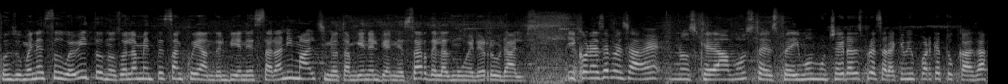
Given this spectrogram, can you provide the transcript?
consumen estos huevitos no solamente están cuidando el bienestar animal, sino también el bienestar de las mujeres rurales. Y con ese mensaje nos quedamos, te despedimos. Muchas gracias por estar aquí en mi parque, tu casa,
